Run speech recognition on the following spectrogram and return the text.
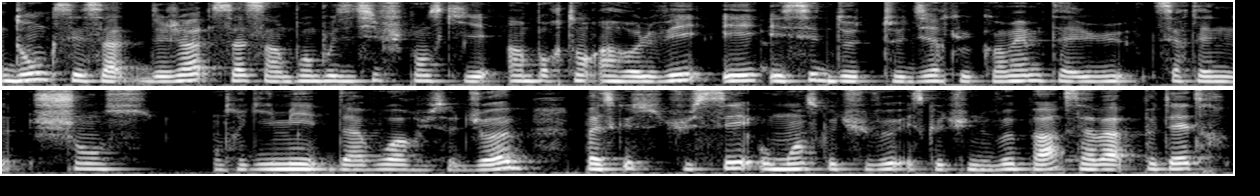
Donc c'est ça. Déjà, ça c'est un point positif, je pense, qui est important à relever et essayer de te dire que quand même tu as eu certaines chances entre guillemets d'avoir eu ce job parce que tu sais au moins ce que tu veux et ce que tu ne veux pas. Ça va peut-être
